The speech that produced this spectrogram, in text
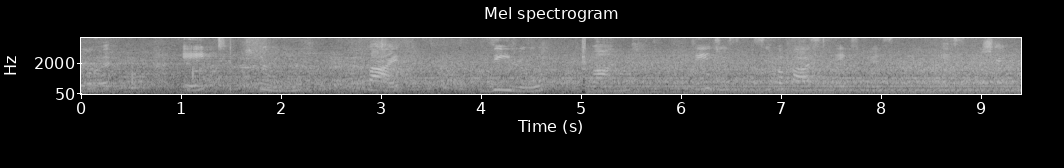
number 825011 Tejas Superfast Express is checked.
